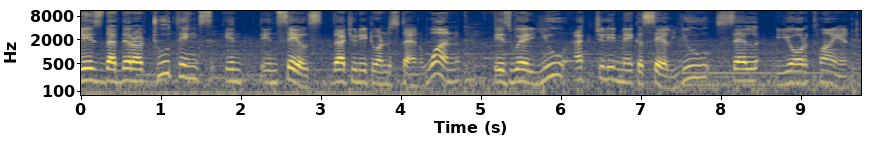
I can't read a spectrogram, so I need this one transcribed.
is that there are two things in, in sales that you need to understand. One is where you actually make a sale, you sell your client.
